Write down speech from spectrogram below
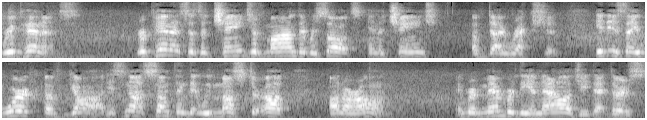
repentance. Repentance is a change of mind that results in a change of direction. It is a work of God. It's not something that we muster up on our own. And remember the analogy that there's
